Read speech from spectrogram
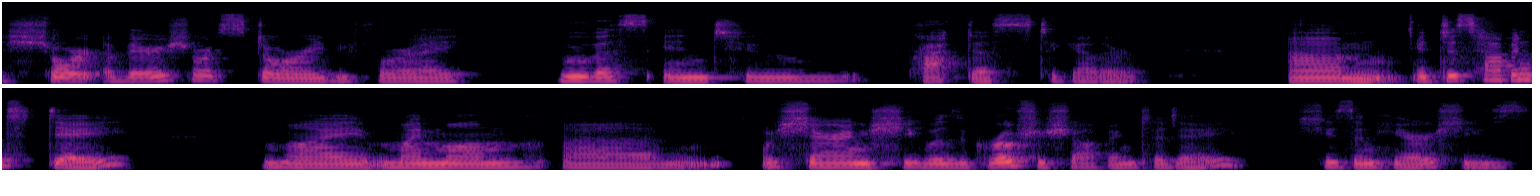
a short, a very short story before I move us into practice together. Um, it just happened today. My my mom um, was sharing she was grocery shopping today. She's in here. She's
